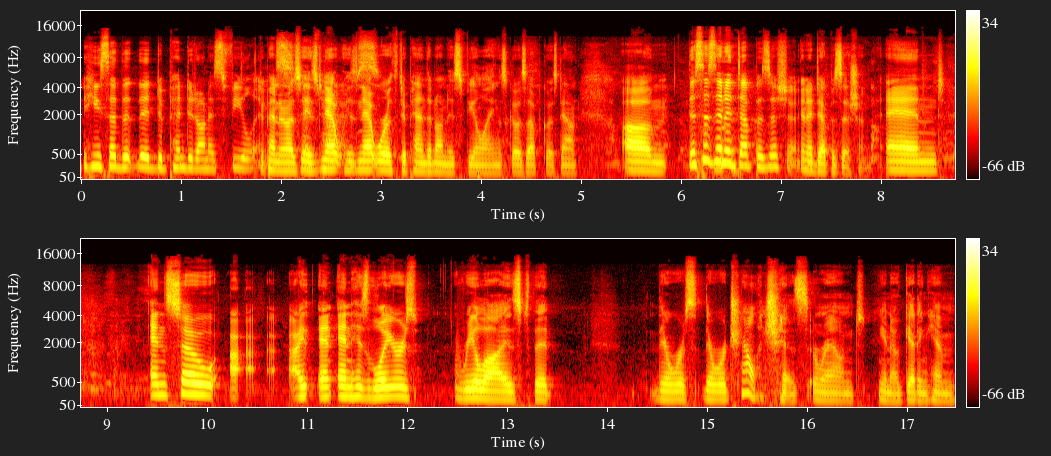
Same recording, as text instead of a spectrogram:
he said that it depended on his feelings. depended on his, his net his net worth depended on his feelings goes up goes down. Um, This is in a deposition. in a deposition, and and so I, I and, and his lawyers realized that there was there were challenges around you know getting him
